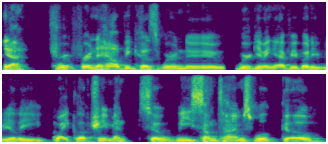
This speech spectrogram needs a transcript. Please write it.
yeah, for, for now, because we're new, we're giving everybody really white glove treatment. So we sometimes will go,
